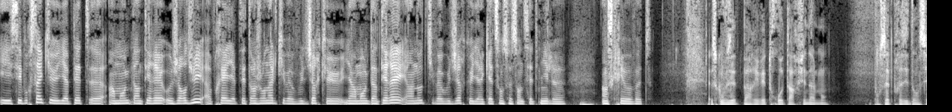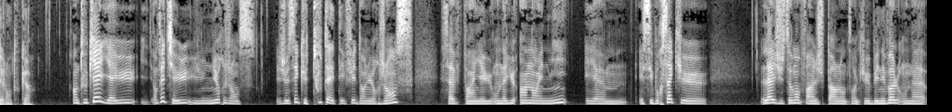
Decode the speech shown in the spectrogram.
Et c'est pour ça qu'il y a peut-être euh, un manque d'intérêt aujourd'hui. Après, il y a peut-être un journal qui va vous dire qu'il y a un manque d'intérêt et un autre qui va vous dire qu'il y a 467 000 euh, mmh. inscrits au vote. Est-ce que vous n'êtes pas arrivé trop tard finalement pour cette présidentielle en tout cas? En tout cas, il y a eu, en fait, il y a eu une urgence. Je sais que tout a été fait dans l'urgence. Enfin, il y a eu, on a eu un an et demi et, euh, et c'est pour ça que là, justement, enfin, je parle en tant que bénévole, on a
